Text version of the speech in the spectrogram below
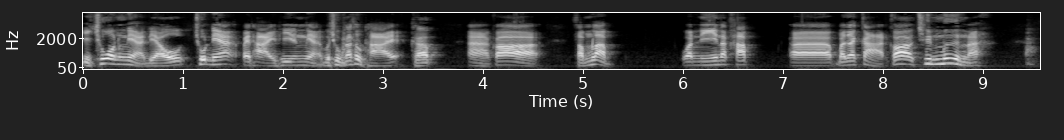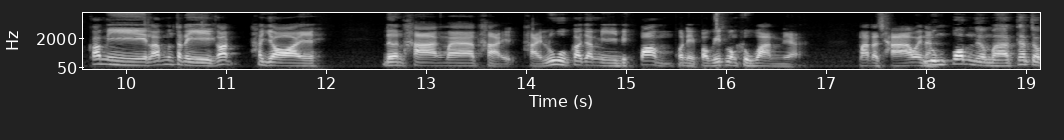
อีกช่วงนึงเนี่ยเดี๋ยวชุดเนี้ยไปถ่ายทีนึงเนี่ยประชุมนัดสุดท้ายครับ อ่าก็สำหรับวันนี้นะครับอ่าบรรยากาศก็ชื่นมื่นนะก็มีรัฐมนตรีก็ทยอย เดินทางมาถ่ายถ่ายรูปก็จะมีบิ๊กป้อมพลเอกประวิตยวงสุวรรณเนี่ยมาแต่เช้าไว้นะลุงป้อมเนี่ยมาแทบจะ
